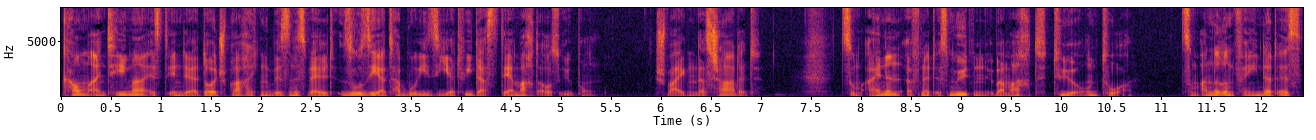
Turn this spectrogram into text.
Kaum ein Thema ist in der deutschsprachigen Businesswelt so sehr tabuisiert wie das der Machtausübung. Schweigen, das schadet. Zum einen öffnet es Mythen über Macht, Tür und Tor. Zum anderen verhindert es,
